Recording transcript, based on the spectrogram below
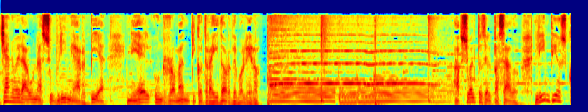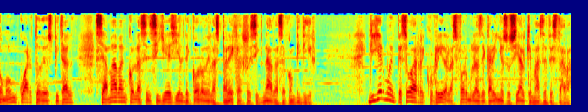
ya no era una sublime arpía, ni él un romántico traidor de bolero? Absueltos del pasado, limpios como un cuarto de hospital, se amaban con la sencillez y el decoro de las parejas resignadas a convivir. Guillermo empezó a recurrir a las fórmulas de cariño social que más detestaba.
